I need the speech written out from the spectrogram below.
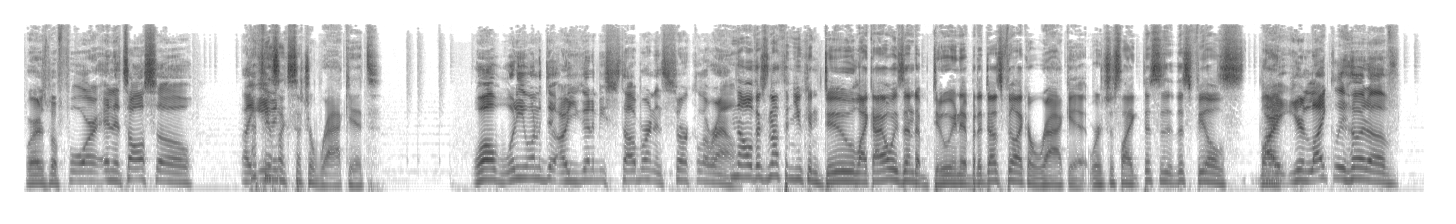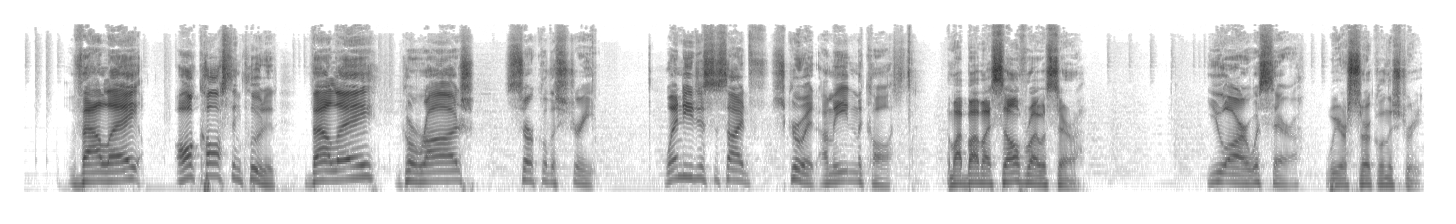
Whereas before, and it's also like That even, feels like such a racket. well, what do you want to do? Are you going to be stubborn and circle around? No, there's nothing you can do. Like I always end up doing it, but it does feel like a racket where it's just like this is this feels like right, your likelihood of valet, all costs included, valet, garage, circle the street. When do you just decide, screw it, I'm eating the cost? Am I by myself or am I with Sarah? You are with Sarah. We are circling the street.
